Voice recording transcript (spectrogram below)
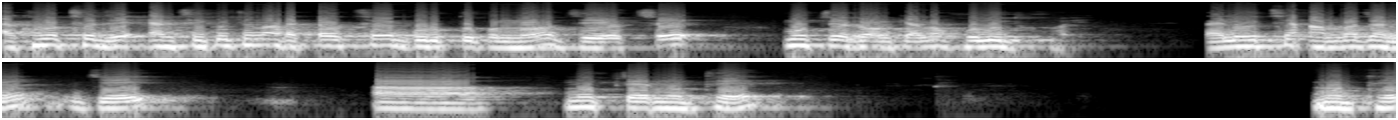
এখন হচ্ছে যে এমসিকিউর জন্য আরেকটা হচ্ছে গুরুত্বপূর্ণ যে হচ্ছে মূত্রের রং কেন হলুদ হয়। তাইলে হচ্ছে আমরা জানি যে মূত্রের মধ্যে মধ্যে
